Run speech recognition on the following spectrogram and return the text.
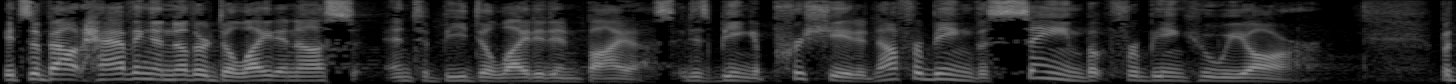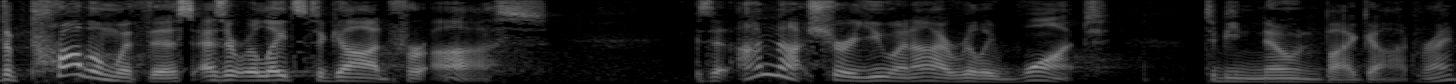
It's about having another delight in us and to be delighted in by us. It is being appreciated, not for being the same, but for being who we are. But the problem with this, as it relates to God for us, is that I'm not sure you and I really want to be known by God, right?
